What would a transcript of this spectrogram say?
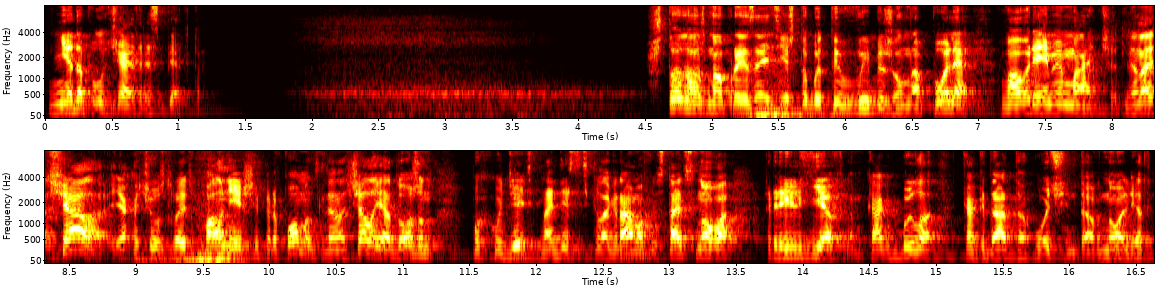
недополучает респекта. Что должно произойти, чтобы ты выбежал на поле во время матча? Для начала я хочу устроить полнейший перформанс. Для начала я должен похудеть на 10 килограммов и стать снова рельефным, как было когда-то очень давно, лет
